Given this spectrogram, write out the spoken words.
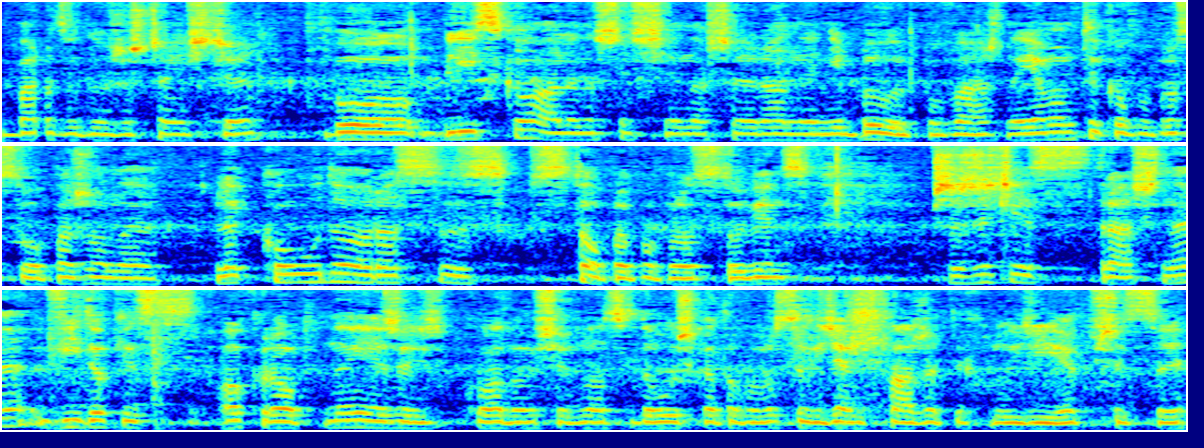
Bardzo duże szczęście. Było blisko, ale na szczęście nasze rany nie były poważne. Ja mam tylko po prostu oparzone lekko udo oraz stopę po prostu, więc przeżycie jest straszne. Widok jest okropny. Jeżeli kładą się w nocy do łóżka, to po prostu widziałem twarze tych ludzi, jak wszyscy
